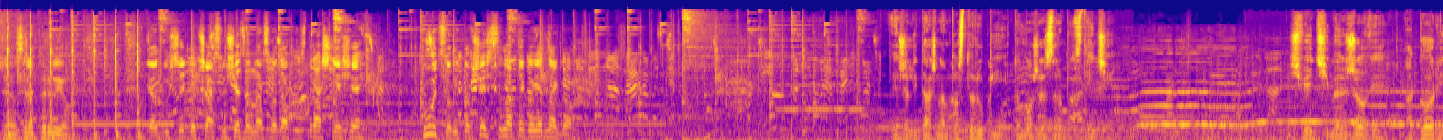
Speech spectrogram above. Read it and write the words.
że ją zreperują. I od dłuższego czasu siedzą na schodach i strasznie się kłócą i to wszyscy na tego jednego. Jeżeli dasz nam po 100 rupi, to możesz zrobić zdjęcie. Święci mężowie, agori,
